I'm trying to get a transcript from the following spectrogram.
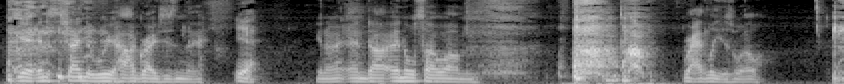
yeah, and it's a shame that Waerea-Hargreaves isn't there. Yeah. you know, and uh, and also um, Radley as well.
